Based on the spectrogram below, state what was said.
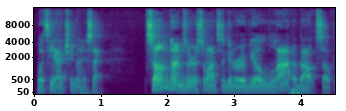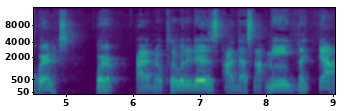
What's he actually going to say? Sometimes the response is going to reveal a lot about self-awareness, where I have no clue what it is. I, that's not me. Like, yeah,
